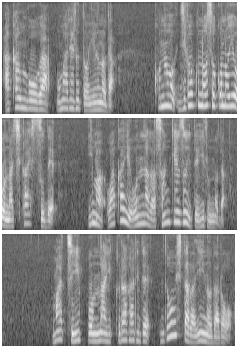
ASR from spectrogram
赤ん坊が生まれるというのだ。この地獄の底のような地下室で今若い女が産気づいているのだ。マッチ一本ない暗がりでどうしたらいいのだろう。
